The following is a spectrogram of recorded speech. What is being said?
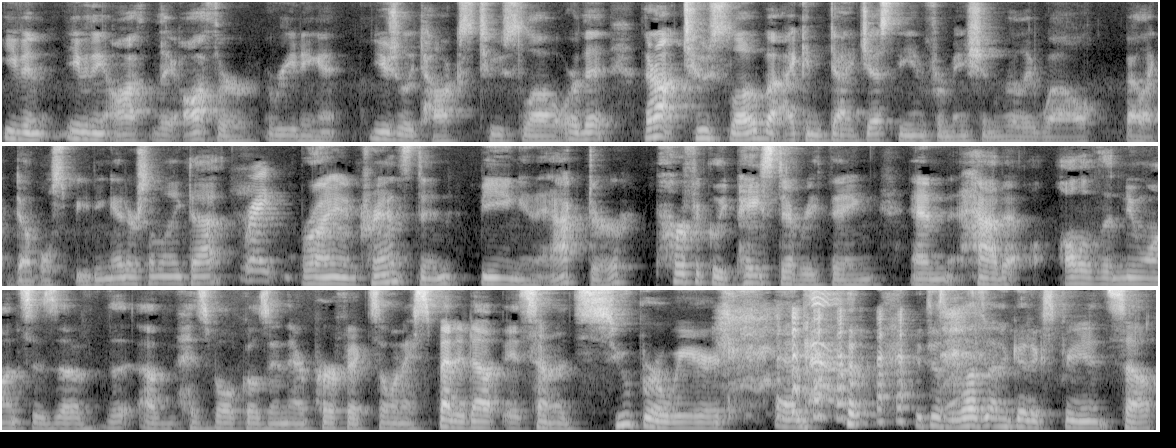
even even the author, the author reading it usually talks too slow, or that they're not too slow, but I can digest the information really well by like double speeding it or something like that. right Bryan Cranston, being an actor, perfectly paced everything and had all of the nuances of the of his vocals in there perfect. So when I sped it up, it sounded super weird and it just wasn't a good experience. So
